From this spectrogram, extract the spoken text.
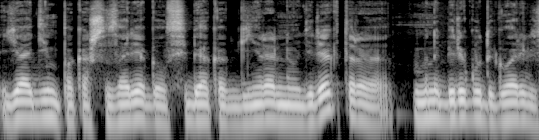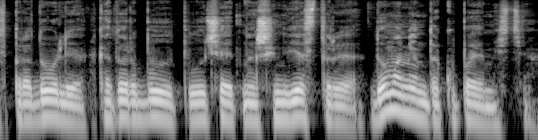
Я один пока что зарегал себя как генерального директора. Мы на берегу договорились про доли, которые будут получать наши инвесторы до момента окупаемости.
